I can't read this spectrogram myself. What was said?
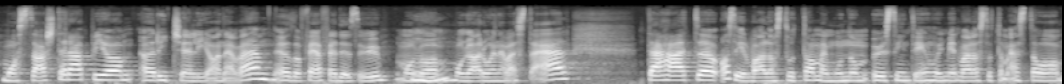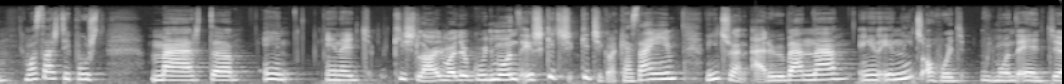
masszázsterápia, a Richelli a neve, ez a felfedező maga, uh-huh. magáról nevezte el. Tehát azért választottam, megmondom őszintén, hogy miért választottam ezt a masszástípust, mert én, én egy kislány vagyok, úgymond, és kics, kicsik a kezeim, nincs olyan erő benne, én, én nincs, ahogy úgymond egy,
